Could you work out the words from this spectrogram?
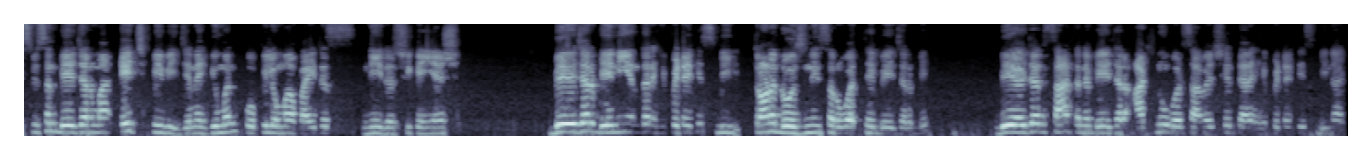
ઈસવીસન બે હજારમાં એચપીવી, જેને હ્યુમન પોપિલોમા વાયરસની રસી કહીએ છીએ. બે હજાર બે ની અંદર હિપેટાઇટિસ બી ત્રણ ડોઝની શરૂઆત થઈ બે હજાર બે બે હજાર સાત અને બે હજાર આઠનું વર્ષ આવે છે ત્યારે હેપેટાઇટિસ બીના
